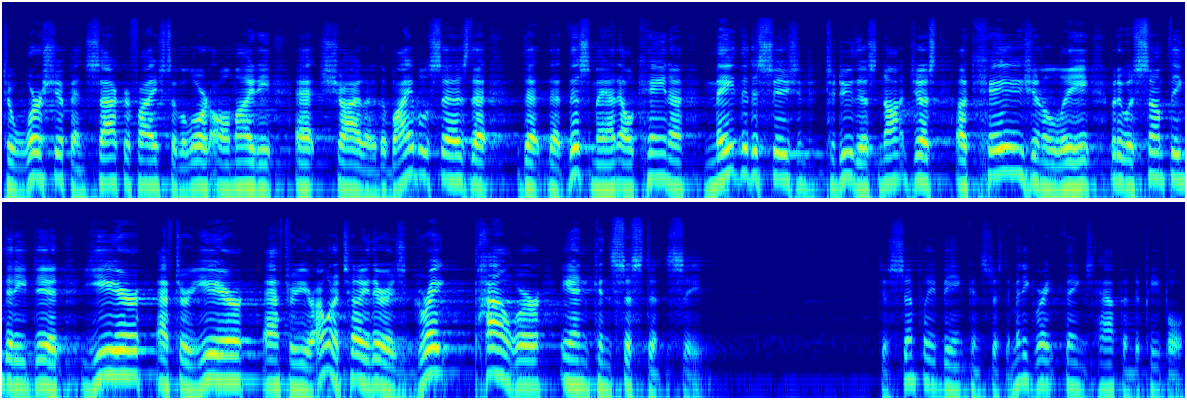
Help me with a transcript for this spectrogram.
to worship and sacrifice to the Lord Almighty at Shiloh. The Bible says that, that, that this man, Elkanah, made the decision to do this not just occasionally, but it was something that he did year after year after year. I want to tell you there is great power in consistency. Just simply being consistent. Many great things happen to people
